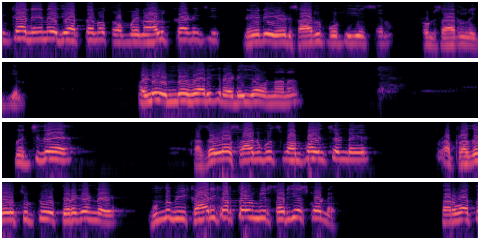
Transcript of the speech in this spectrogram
ఇంకా నేనే చేస్తాను తొంభై నాలుగు కాడి నుంచి నేనే ఏడు సార్లు పోటీ చేశాను రెండు సార్లు నెగ్గాను. మళ్ళీ ఎనిమిదోసారికి రెడీగా ఉన్నాను? మంచిదే. ప్రజల్లో సానుభూతి సంపాదించండి. ఆ ప్రజల చుట్టూ తిరగండి. ముందు మీ కార్యకర్తలను మీరు సరి చేసుకోండి. తర్వాత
